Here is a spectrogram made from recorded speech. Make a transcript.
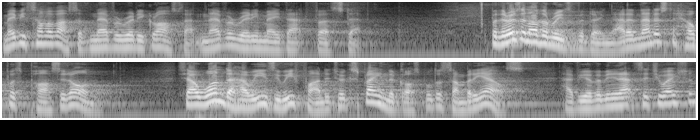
Maybe some of us have never really grasped that, never really made that first step. But there is another reason for doing that, and that is to help us pass it on. See, I wonder how easy we find it to explain the gospel to somebody else. Have you ever been in that situation?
